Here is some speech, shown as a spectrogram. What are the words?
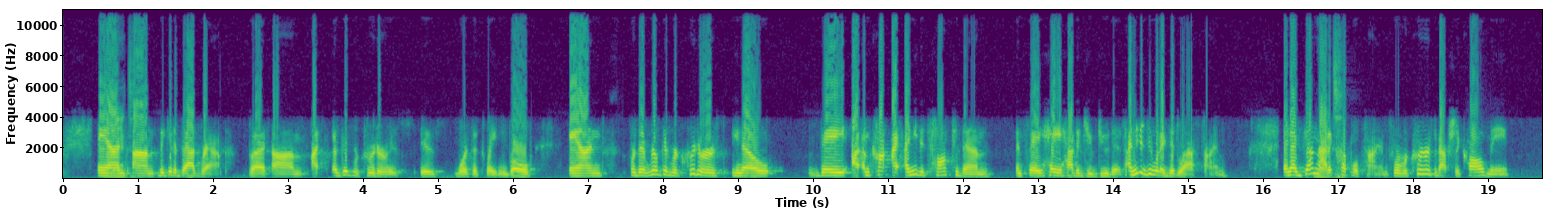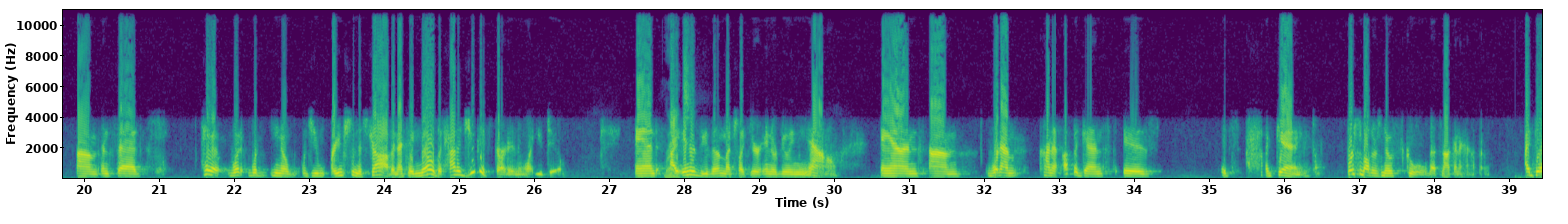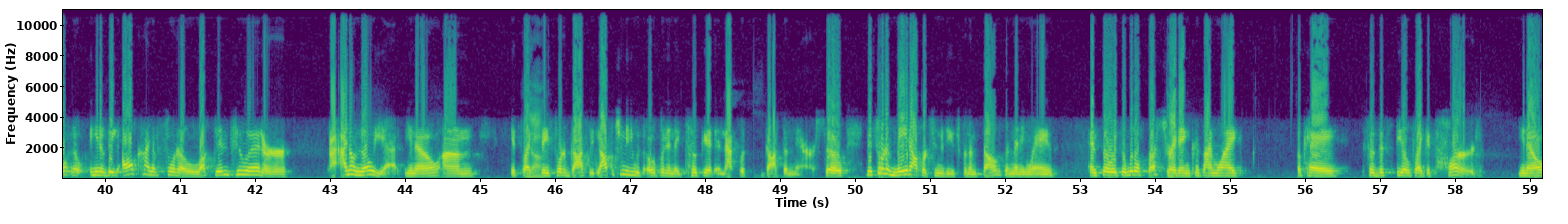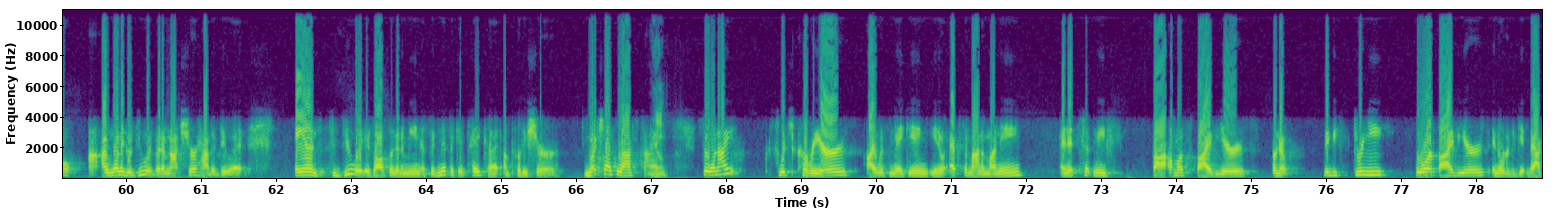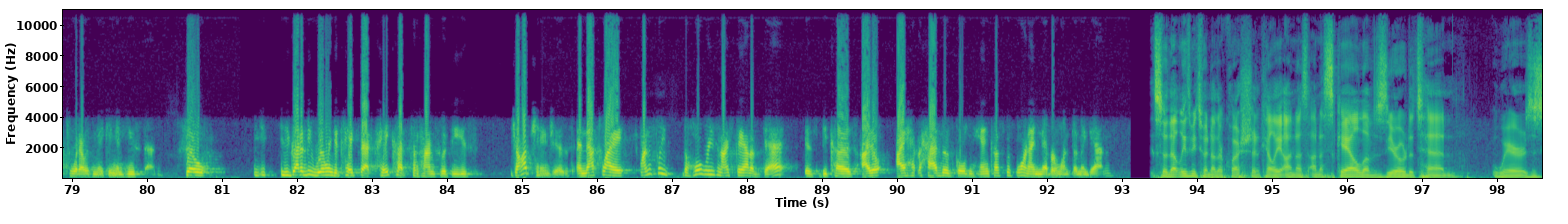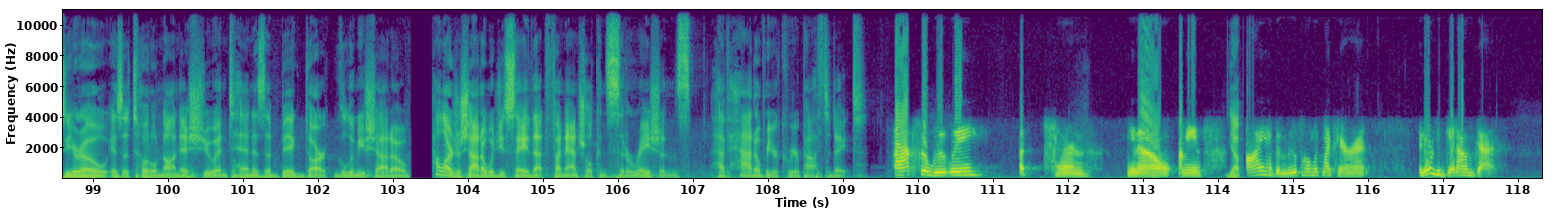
And Right. um, they get a bad rap, but um, I, a good recruiter is is worth its weight in gold. And for the real good recruiters, you know, they I, I'm con- I, I need to talk to them and say, hey, how did you do this? I need to do what I did last time. And I've done that a couple times where recruiters have actually called me um, and said, "Hey, what would you know? Would you are you interested in this job?" And I say, "No, but how did you get started in what you do?" And Right. I interview them, much like you're interviewing me now. And um, what I'm kind of up against is, it's again, first of all, there's no school. That's not going to happen. I don't know. You know, they all kind of sort of lucked into it, or I, I don't know yet. You know, um, it's like Yeah. they sort of got the, the opportunity was open and they took it, and that's what got them there. So they sort of made opportunities for themselves in many ways, and so it's a little frustrating because I'm like, okay, so this feels like it's hard. You know, I, I want to go do it, but I'm not sure how to do it. And to do it is also going to mean a significant pay cut, I'm pretty sure, much like last time. Yeah. So when I switched careers, I was making, you know, X amount of money, and it took me fi- almost five years, or no, maybe three, four or five years in order to get back to what I was making in Houston. So you, you got to be willing to take that pay cut sometimes with these job changes. And that's why, honestly, the whole reason I stay out of debt is because I don't, I have had those golden handcuffs before and I never want them again. So that leads me to another question, Kelly. On a, on a scale of zero to 10, where zero is a total non issue and 10 is a big, dark, gloomy shadow, how large a shadow would you say that financial considerations have had over your career path to date? Absolutely a 10. You know, I mean, Yep. I had to move home with my parents in order to get out of debt.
